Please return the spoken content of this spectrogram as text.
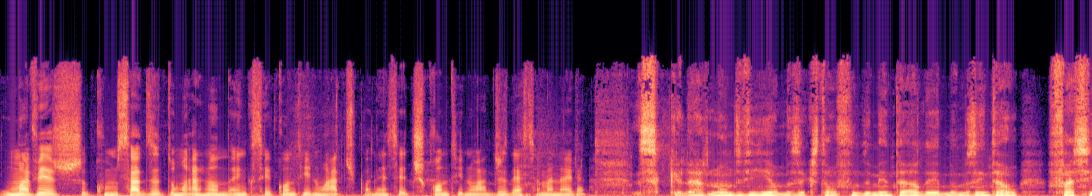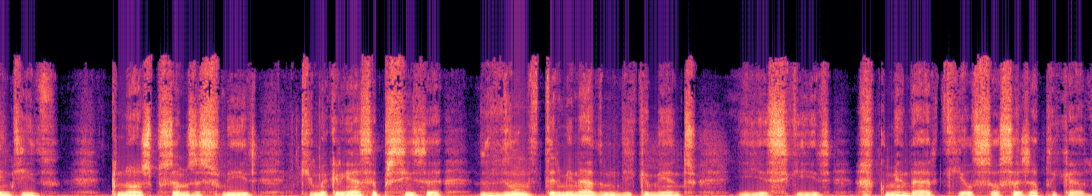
uma vez começados a tomar, não têm que ser continuados? Podem ser descontinuados dessa maneira? Se calhar não deviam, mas a questão fundamental é: mas então faz sentido que nós possamos assumir que uma criança precisa de um determinado medicamento e a seguir recomendar que ele só seja aplicado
